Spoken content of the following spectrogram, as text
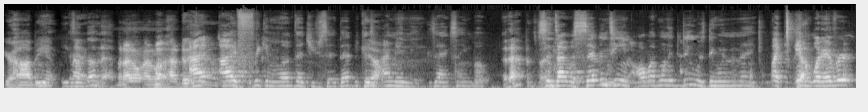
your hobby. Yeah, And I've exactly. done that, but I don't I don't know how to do it. I I freaking love that you said that because Yeah. I'm in the exact same boat. It happens, man. Since I was 17, all I wanted to do was do MMA. Like in Yeah. whatever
